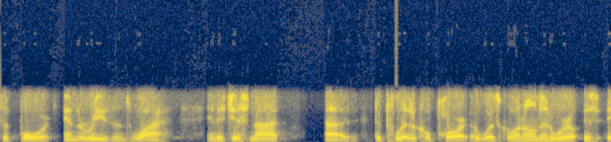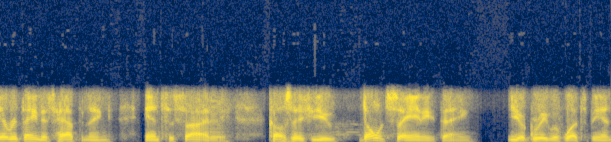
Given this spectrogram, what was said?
support and the reasons why. And it's just not uh, the political part of what's going on in the world. is everything that's happening in society. Because if you don't say anything, you agree with what's being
